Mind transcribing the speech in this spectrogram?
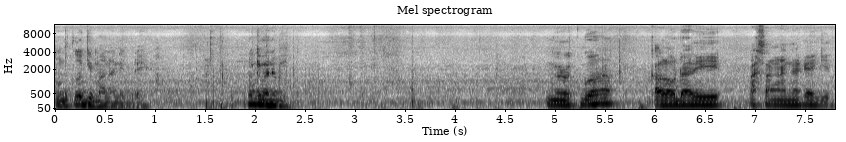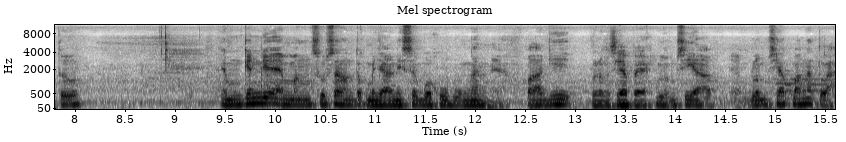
menurut lu gimana nih bre? Lu gimana, Bi? menurut gua kalau dari pasangannya kayak gitu ya mungkin dia emang susah untuk menjalani sebuah hubungan ya apalagi Belum siap ya? belum siap ya, belum siap banget lah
